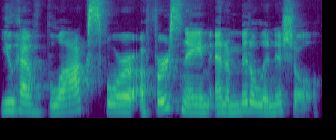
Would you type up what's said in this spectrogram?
You have blocks for a first name and a middle initial.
